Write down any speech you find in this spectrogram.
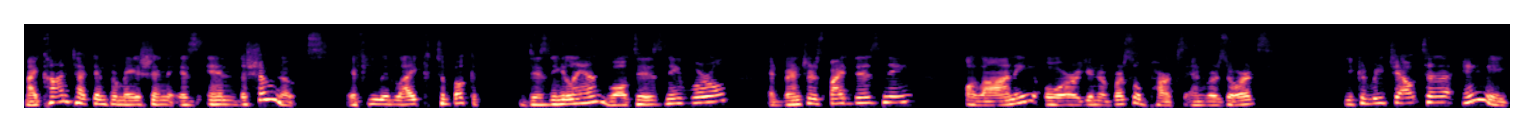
My contact information is in the show notes. If you would like to book Disneyland, Walt Disney World, Adventures by Disney, Aulani, or Universal Parks and Resorts, you could reach out to Amy.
